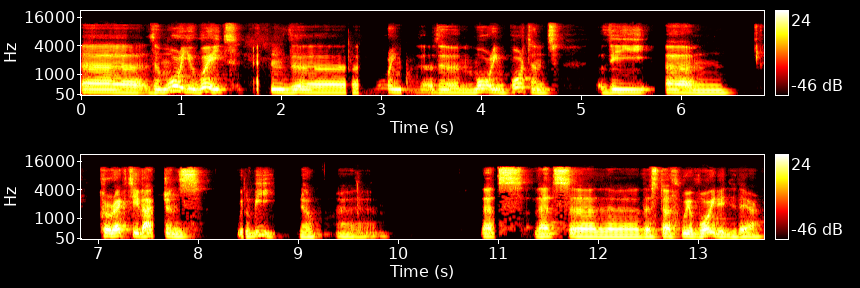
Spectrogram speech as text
uh, the more you wait, and the more, the more important the um, corrective actions will be. You know, uh, that's that's uh, the the stuff we avoided there.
